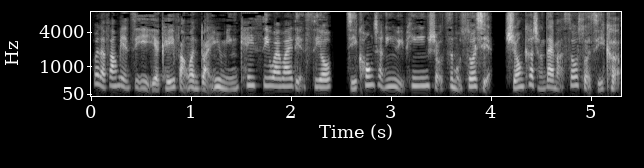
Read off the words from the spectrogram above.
为了方便记忆，也可以访问短域名 kcyy 点 co 及空乘英语拼音首字母缩写，使用课程代码搜索即可。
